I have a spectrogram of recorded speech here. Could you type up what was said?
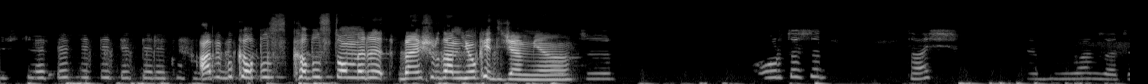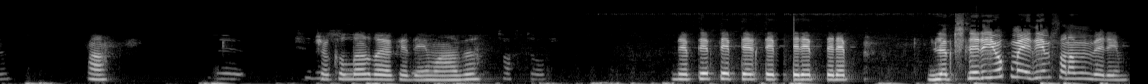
Üstü Abi bu kabul cobblestone'ları ben şuradan yok edeceğim ya. altı. Ortası taş. E, bu var zaten. Ha, E, şurası çakılları da yok edeyim abi. tahta olsun. Dep dep dep dep dep dep dep. Lapisleri yok mu edeyim sana mı vereyim?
